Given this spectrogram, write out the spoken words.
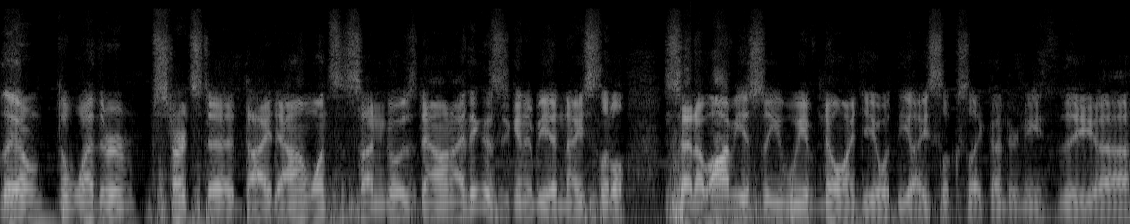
you know, the weather starts to die down once the sun goes down. I think this is going to be a nice little setup. Obviously, we have no idea what the ice looks like underneath the uh,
